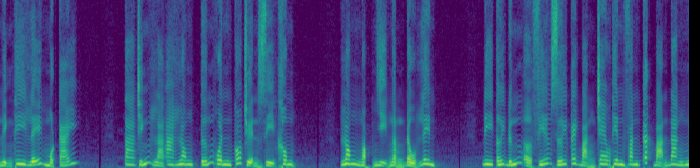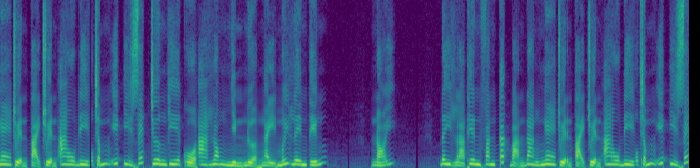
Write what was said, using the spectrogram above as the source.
nịnh thi lễ một cái. Ta chính là A Long tướng quân có chuyện gì không? Long Ngọc Nhị ngẩng đầu lên. Đi tới đứng ở phía dưới cái bảng treo thiên văn các bạn đang nghe chuyện tại truyện Audi.xyz chương kia của A Long nhìn nửa ngày mới lên tiếng. Nói. Đây là thiên văn, các bạn đang nghe chuyện tại truyện Audi.xyz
